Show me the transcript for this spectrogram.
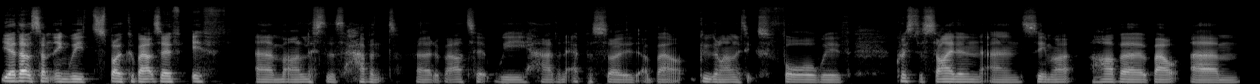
Yeah, that was something we spoke about. So if, if um, our listeners haven't heard about it, we had an episode about Google Analytics 4 with Krista Seiden and Simo Ahava about um,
